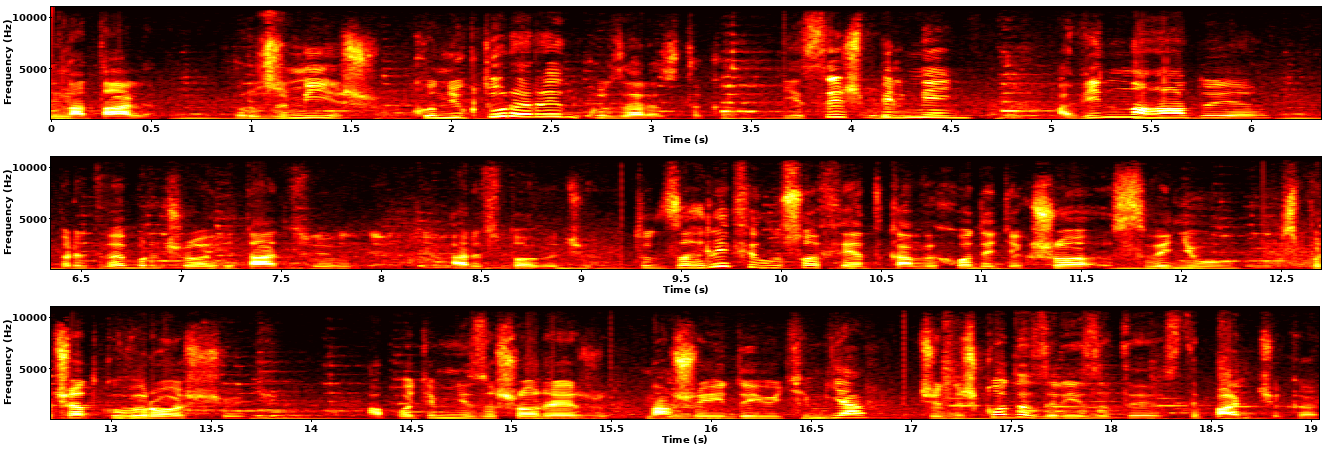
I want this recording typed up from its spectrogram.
Наталя, розумієш, кон'юнктура ринку зараз така. Їсиш пельмень, а він нагадує передвиборчу агітацію Арестовича. Тут взагалі філософія така виходить, якщо свиню спочатку вирощують, а потім ні за що режуть. Нащо їй дають ім'я? Чи не шкода зрізати Степанчика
